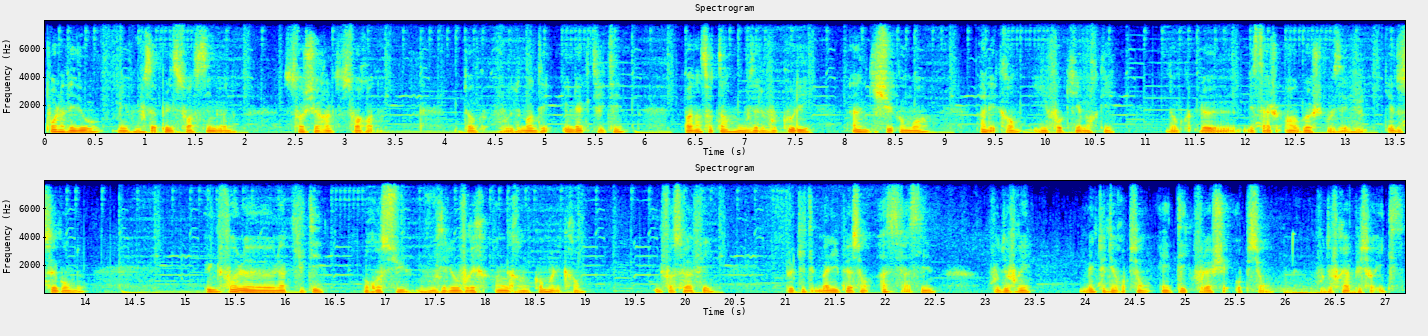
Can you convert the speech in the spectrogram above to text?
pour la vidéo, mais vous vous appelez soit Simeon, soit Gérald, soit Ron. Donc vous demandez une activité. Pendant ce temps, vous allez vous coller un guichet comme moi à l'écran. Il faut qu'il y ait marqué donc le message en gauche que vous avez vu il y a deux secondes. Une fois l'activité reçue, vous allez ouvrir un grand comme l'écran. Une fois cela fait, petite manipulation assez facile, vous devrez maintenir option et dès que vous lâchez option, vous devrez appuyer sur X.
